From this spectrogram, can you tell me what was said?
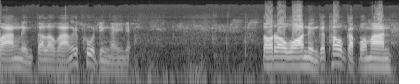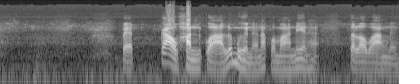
วางหนึ่งตาราวางเอ้ยพูดยังไงเนี่ยตรวหนึ่งก็เท่ากับประมาณแปดเก้าพันกว่าหรือหมื่นนะนะประมาณนี้นะฮะตาราวางหนึ่ง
